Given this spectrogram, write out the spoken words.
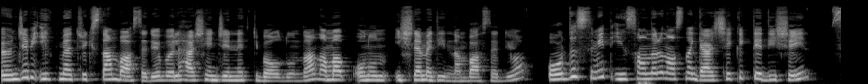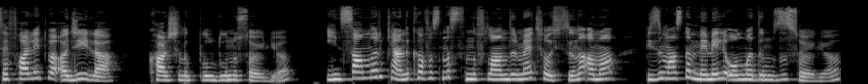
Önce bir ilk Matrix'ten bahsediyor. Böyle her şeyin cennet gibi olduğundan ama onun işlemediğinden bahsediyor. Orada Smith insanların aslında gerçeklik dediği şeyin sefalet ve acıyla karşılık bulduğunu söylüyor. İnsanları kendi kafasında sınıflandırmaya çalıştığını ama bizim aslında memeli olmadığımızı söylüyor.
